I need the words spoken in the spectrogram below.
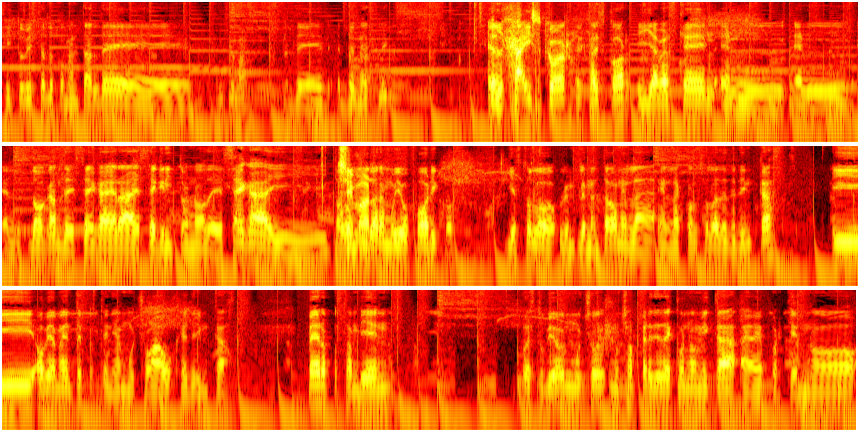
si tuviste el documental de. ¿Cómo se llama? El de, el de Netflix. El high score. El high score, y ya ves que el eslogan el, el, de Sega era ese grito, ¿no? De Sega y todo el mundo era muy eufórico. Y esto lo, lo, implementaron en la, en la consola de Dreamcast. Y obviamente pues tenía mucho auge Dreamcast. Pero pues también pues tuvieron mucho, mucha pérdida económica eh, porque no...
